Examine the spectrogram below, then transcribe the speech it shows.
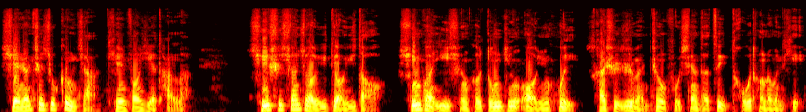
显然这就更加天方夜谭了。其实，相较于钓鱼岛，新冠疫情和东京奥运会才是日本政府现在最头疼的问题。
